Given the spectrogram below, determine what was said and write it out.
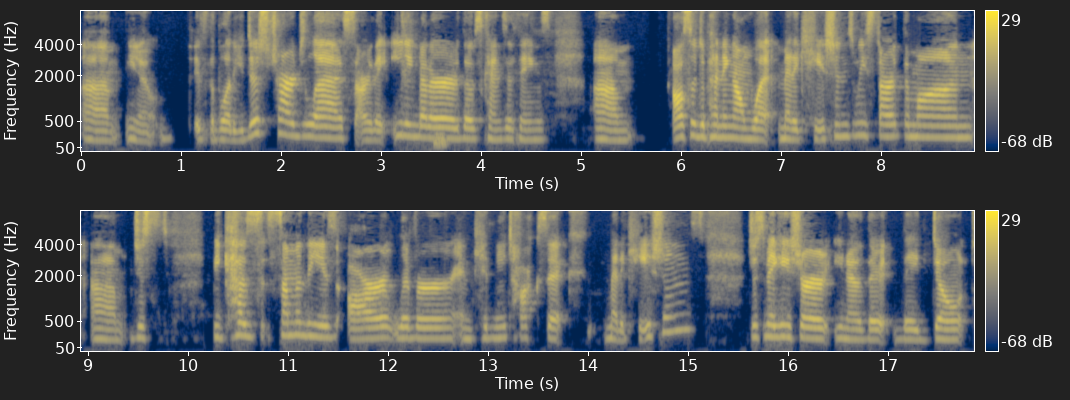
um you know is the bloody discharge less are they eating better those kinds of things um also depending on what medications we start them on um just because some of these are liver and kidney toxic medications just making sure you know they they don't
